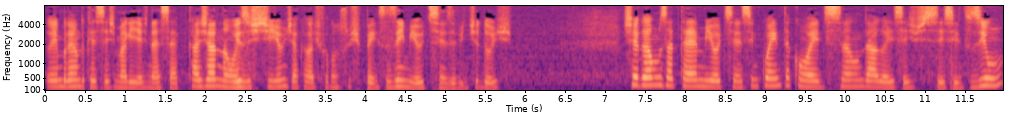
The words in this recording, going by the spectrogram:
Lembrando que as Seis Marias nessa época já não existiam, já que elas foram suspensas em 1822. Chegamos até 1850 com a edição da Lei 601,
